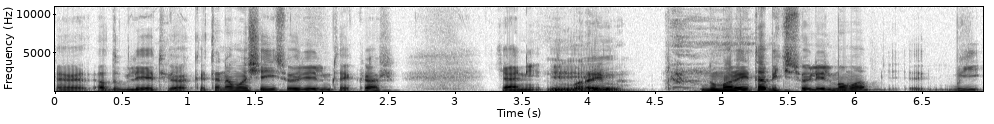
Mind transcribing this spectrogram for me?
Evet adı bile yetiyor hakikaten ama şeyi söyleyelim tekrar. Yani Numarayı e, mı? Numarayı tabii ki söyleyelim ama e, bir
